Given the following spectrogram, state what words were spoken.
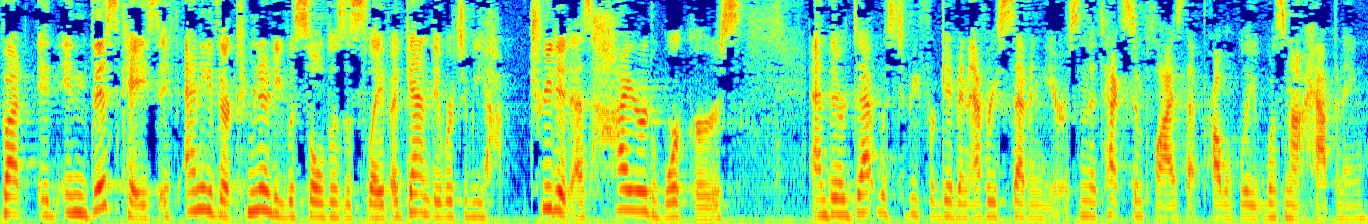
but in, in, this case, if any of their community was sold as a slave, again, they were to be treated as hired workers, and their debt was to be forgiven every seven years. And the text implies that probably was not happening.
